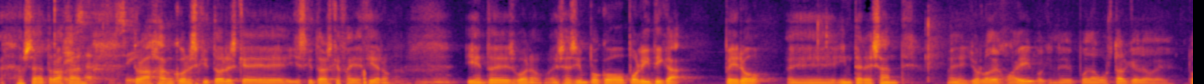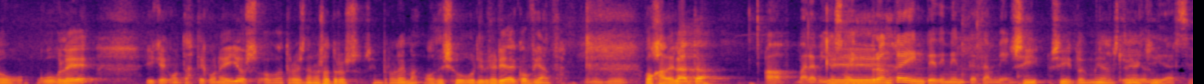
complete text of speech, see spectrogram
O sea, trabajan, Exacto, sí. trabajan con escritores que, y escritoras que fallecieron. Y entonces, bueno, es así un poco política, pero eh, interesante. ¿eh? Yo lo dejo ahí, porque quien le pueda gustar, que lo, lo googlee y que contacte con ellos o a través de nosotros, sin problema, o de su librería de confianza. Hoja de lata, Ah, maravillosa. Que- Impronta e impedimenta también. Sí, sí, lo, mira, No estoy aquí. olvidarse.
